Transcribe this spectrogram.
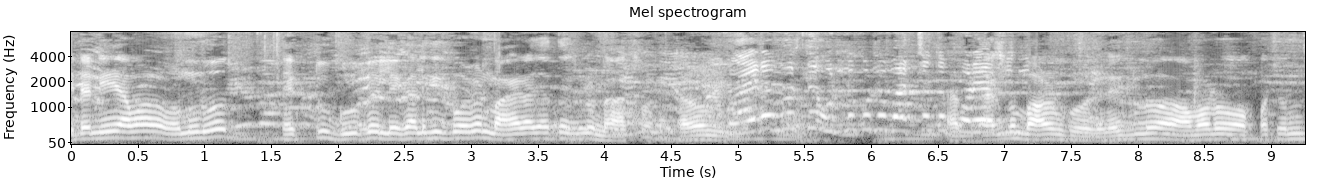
এটা নিয়ে আমার অনুরোধ একটু গ্রুপে লেখালেখি করবেন মায়েরা যাতে এগুলো না করে। কারণ পয়রা বলতে অন্য কোনো বাচ্চা তো পরে একদম বারণ করে দিন। এগুলো আমারও অপছন্দ।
